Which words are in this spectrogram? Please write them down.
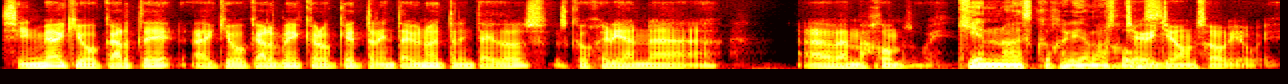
sin miedo a equivocarte, a equivocarme, creo que 31 de 32 escogerían a, a Mahomes, güey. ¿Quién no escogería a Mahomes? Jerry Jones, obvio, güey.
